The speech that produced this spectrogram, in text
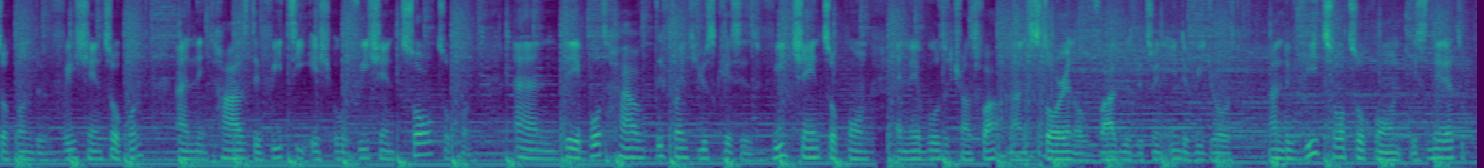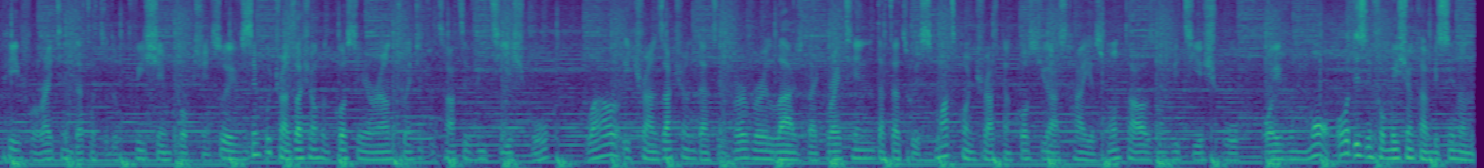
token, the VeChain token, and it has the VTHO VeChain Thor token and they both have different use cases. VeChain token enables the transfer and storing of values between individuals and the VeThor token is needed to pay for writing data to the VeChain blockchain. So a simple transaction can cost you around 20 to 30 VTHO, while a transaction that is very very large like writing data to a smart contract can cost you as high as 1000 VTHO or even more. All this information can be seen on the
